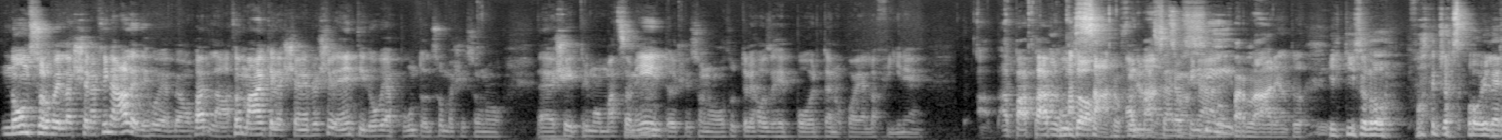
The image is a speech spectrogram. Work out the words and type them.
Non solo quella scena finale di cui abbiamo parlato, ma anche le scene precedenti dove appunto insomma ci sono eh, c'è il primo ammazzamento, Mhm. ci sono tutte le cose che portano poi alla fine a, a- a- al appunto, massacro al finale, massacro insomma, finale. si può parlare. Il titolo fa già spoiler.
